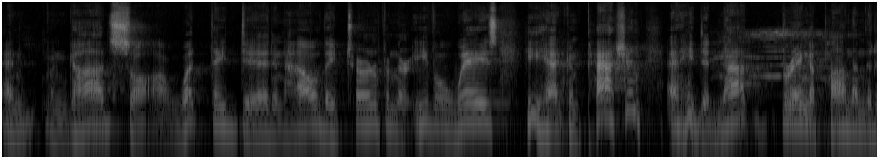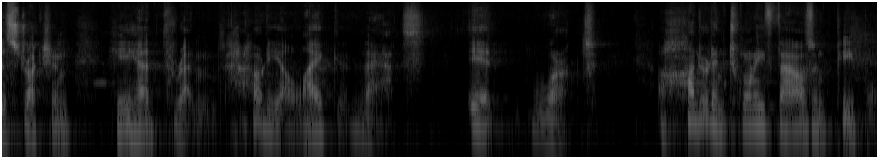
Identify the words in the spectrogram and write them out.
And when God saw what they did and how they turned from their evil ways, he had compassion and he did not bring upon them the destruction he had threatened. How do you like that? It worked. 120,000 people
